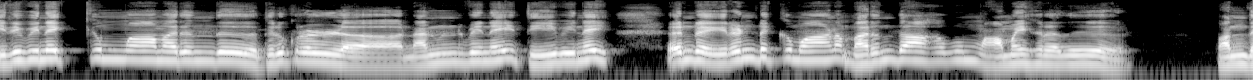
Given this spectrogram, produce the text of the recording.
இருவினைக்கும் மாமருந்து திருக்குறள் நன்வினை தீவினை என்ற இரண்டுக்குமான மருந்தாகவும் அமைகிறது. வந்த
